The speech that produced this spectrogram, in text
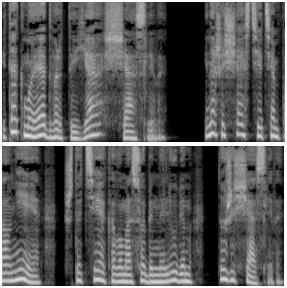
Итак, мой Эдвард и я счастливы. И наше счастье тем полнее, что те, кого мы особенно любим, тоже счастливы.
